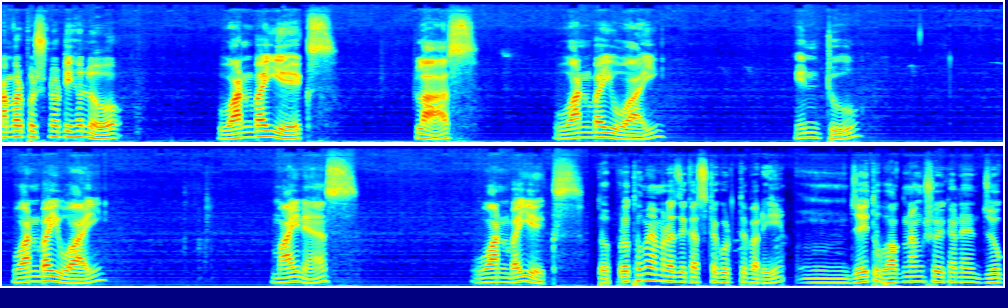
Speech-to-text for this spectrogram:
নম্বর প্রশ্নটি হলো one by x plus one by y into one by y minus one by x তো প্রথমে আমরা যে কাজটা করতে পারি যেহেতু ভগ্নাংশ এখানে যোগ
